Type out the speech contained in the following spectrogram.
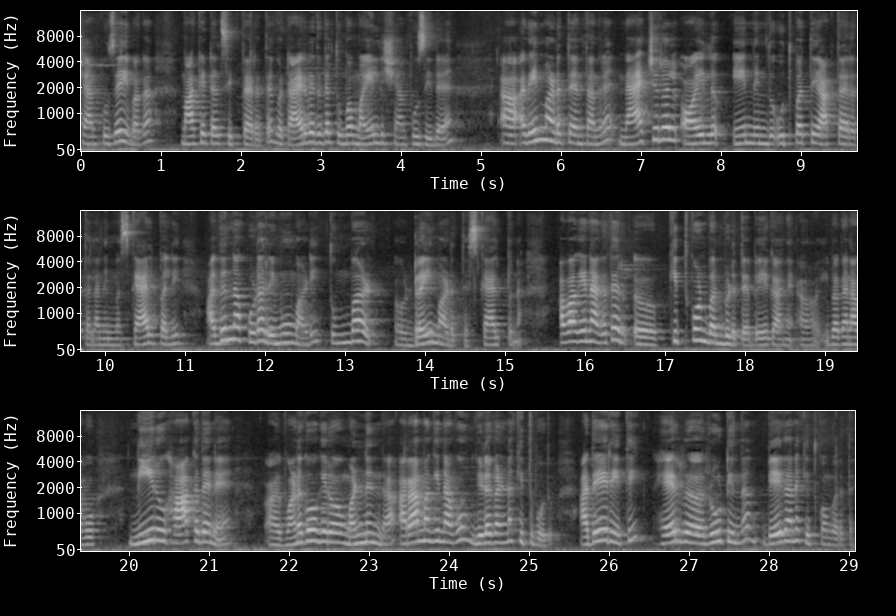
ಶ್ಯಾಂಪೂಸೇ ಇವಾಗ ಮಾರ್ಕೆಟಲ್ಲಿ ಸಿಗ್ತಾ ಇರುತ್ತೆ. ಬಟ್ ಆಯುರ್ವೇದದಲ್ಲಿ ತುಂಬ ಮೈಲ್ಡ್ ಶ್ಯಾಂಪೂಸ್ ಇದೆ. ಅದೇನು ಮಾಡುತ್ತೆ ಅಂತಂದರೆ ನ್ಯಾಚುರಲ್ ಆಯಿಲ್ ಏನು ನಿಮ್ಮದು ಉತ್ಪತ್ತಿ ಆಗ್ತಾ ಇರುತ್ತಲ್ಲ ನಿಮ್ಮ ಸ್ಕ್ಯಾಲ್ಪಲ್ಲಿ ಅದನ್ನು ಕೂಡ ರಿಮೂವ್ ಮಾಡಿ ತುಂಬ ಡ್ರೈ ಮಾಡುತ್ತೆ ಸ್ಕ್ಯಾಲ್ಪನ್ನ ಅವಾಗೇನಾಗುತ್ತೆ ಕಿತ್ಕೊಂಡು ಬಂದ್ಬಿಡುತ್ತೆ ಬೇಗನೆ. ಇವಾಗ ನಾವು ನೀರು ಹಾಕದೇ ಒಣಗೋಗಿರೋ ಮಣ್ಣಿಂದ ಆರಾಮಾಗಿ ನಾವು ಗಿಡಗಳನ್ನ ಕಿತ್ಬೋದು. ಅದೇ ರೀತಿ ಹೇರ್ ರೂಟಿಂದ ಬೇಗನೆ ಕಿತ್ಕೊಂಡ್ಬರುತ್ತೆ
